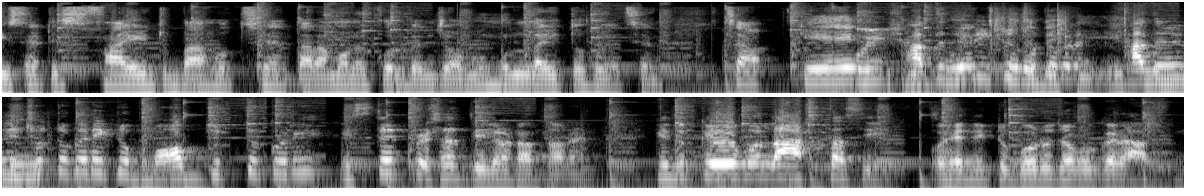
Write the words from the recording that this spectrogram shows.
ডিস্যাটিসফাইড বা হচ্ছে তারা মনে করবেন যে অবমূল্যায়িত হয়েছেন। চাপকে ওই সাথে যদি সাথে যদি ছোট করে একটু মব যুক্ত করি স্টেট প্রেসার দিল না ধরেন। কিন্তু কেউ বলল আসতাছি। ওহেন একটু গরু জব করে আসব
